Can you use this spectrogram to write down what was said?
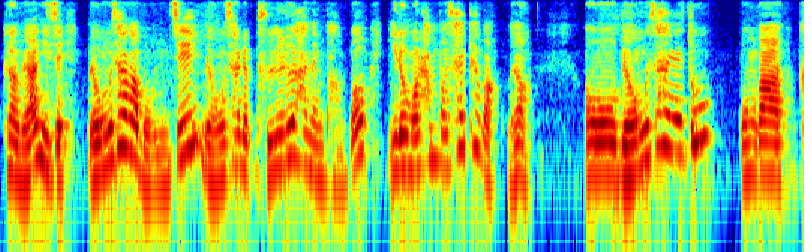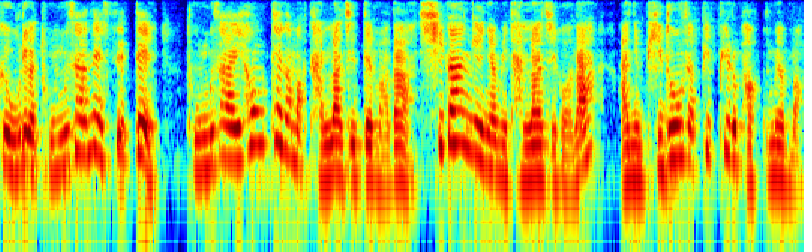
그러면 이제 명사가 뭔지, 명사를 분류하는 방법 이런 걸 한번 살펴봤고요. 어, 명사에도 뭔가 그 우리가 동사를 쓸 때 동사의 형태가 막 달라질 때마다 시간 개념이 달라지거나 아니면 비동사 PP로 바꾸면 막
